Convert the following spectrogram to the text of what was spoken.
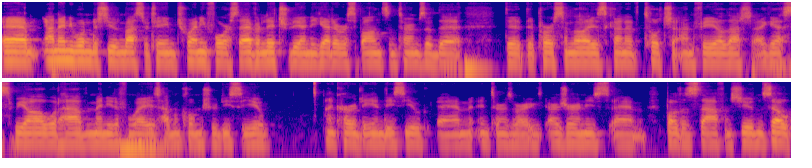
um, and anyone in the student ambassador team 24 7, literally, and you get a response in terms of the the, the personalized kind of touch and feel that I guess we all would have in many different ways having come through DCU and currently in DCU um, in terms of our, our journeys, um, both as staff and students. So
